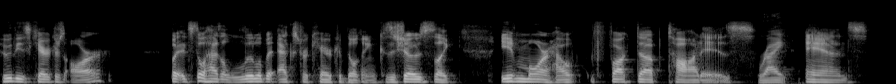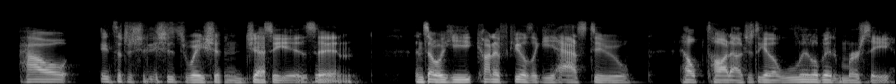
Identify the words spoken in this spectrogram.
who these characters are, but it still has a little bit extra character building because it shows like even more how fucked up Todd is Right. and how in such a shitty situation Jesse is in. And so he kind of feels like he has to help Todd out just to get a little bit of mercy.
